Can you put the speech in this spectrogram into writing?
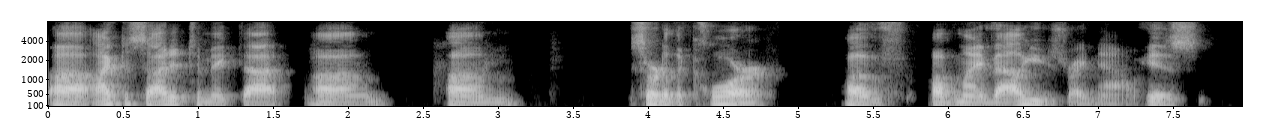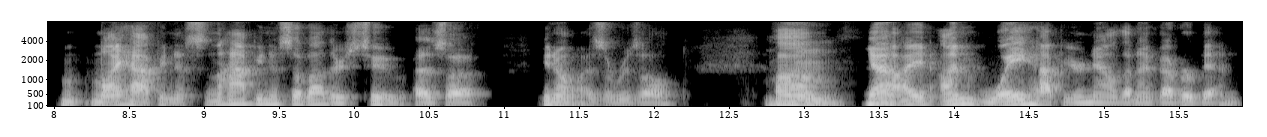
Uh, I've decided to make that um, um, sort of the core of of my values right now is my happiness and the happiness of others too as a you know as a result. Um, mm-hmm. um yeah i i'm way happier now than i've ever been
